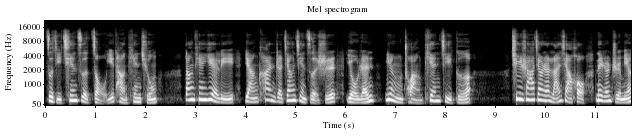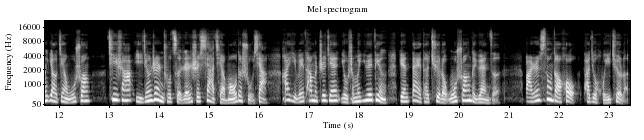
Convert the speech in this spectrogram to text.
自己亲自走一趟天穹。当天夜里，眼看着将近子时，有人硬闯天际阁。七杀将人拦下后，那人指明要见无双。七杀已经认出此人是夏浅谋的属下，还以为他们之间有什么约定，便带他去了无双的院子。把人送到后，他就回去了。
